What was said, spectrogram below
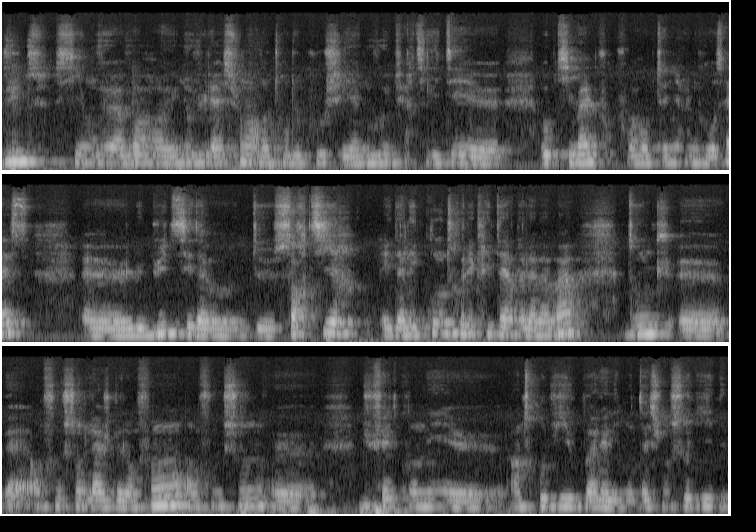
but, si on veut avoir une ovulation, un retour de couche et à nouveau une fertilité optimale pour pouvoir obtenir une grossesse, le but c'est de sortir et d'aller contre les critères de la MAMA. Donc, euh, bah, en fonction de l'âge de l'enfant, en fonction euh, du fait qu'on ait euh, introduit ou pas l'alimentation solide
